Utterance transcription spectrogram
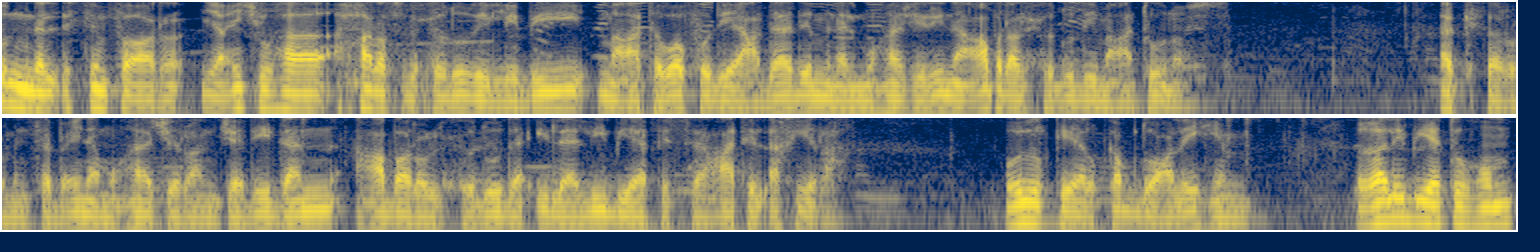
من الاستنفار يعيشها حرس الحدود الليبي مع توافد أعداد من المهاجرين عبر الحدود مع تونس. أكثر من سبعين مهاجرا جديدا عبروا الحدود إلى ليبيا في الساعات الأخيرة. ألقي القبض عليهم. غالبيتهم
